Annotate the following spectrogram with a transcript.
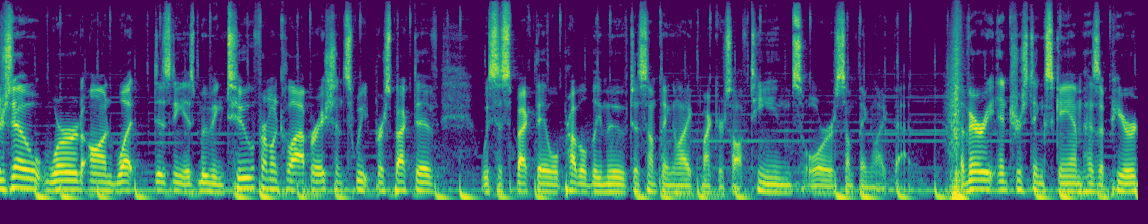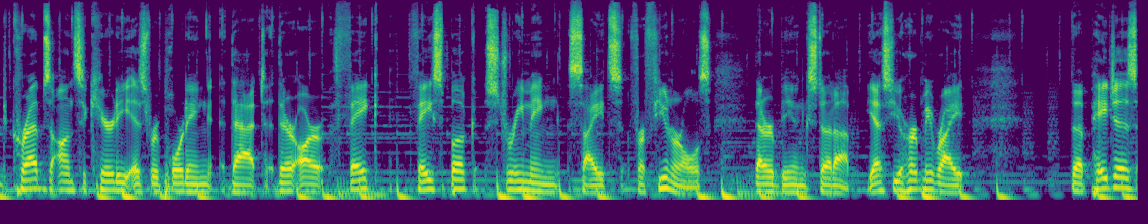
There's no word on what Disney is moving to from a collaboration suite perspective. We suspect they will probably move to something like Microsoft Teams or something like that. A very interesting scam has appeared. Krebs on Security is reporting that there are fake Facebook streaming sites for funerals that are being stood up. Yes, you heard me right. The pages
